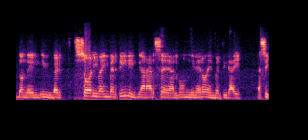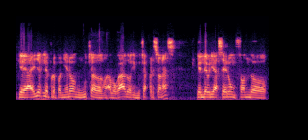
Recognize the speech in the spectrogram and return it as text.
donde el inversor iba a invertir y ganarse algún dinero de invertir ahí. Así que a ellos le proponieron muchos abogados y muchas personas que él debería ser un fondo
